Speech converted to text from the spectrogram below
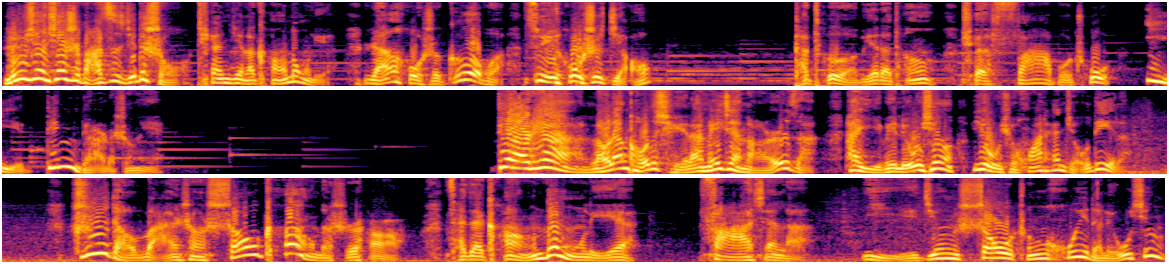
刘星先是把自己的手添进了炕洞里，然后是胳膊，最后是脚。他特别的疼，却发不出一丁点的声音。第二天，老两口子起来没见到儿子，还以为刘星又去花天酒地了。直到晚上烧炕的时候，才在炕洞里发现了已经烧成灰的流星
